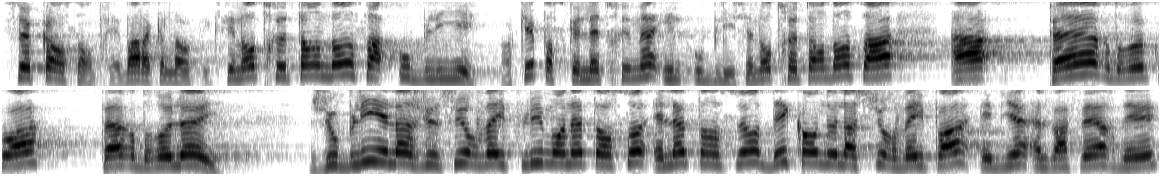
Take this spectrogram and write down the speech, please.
Se concentrer, barakallahu fik. C'est notre tendance à oublier, ok? Parce que l'être humain, il oublie. C'est notre tendance à, à Perdre quoi? Perdre l'œil. J'oublie et là je surveille plus mon intention et l'intention dès qu'on ne la surveille pas, eh bien elle va faire des,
